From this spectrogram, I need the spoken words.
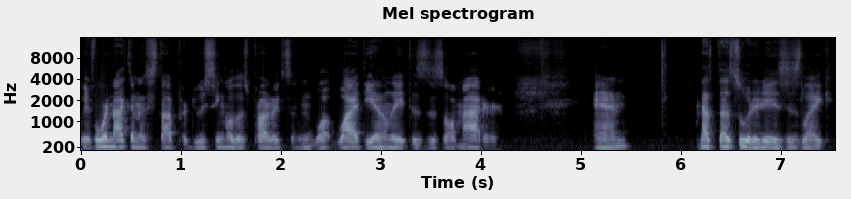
if we're not gonna stop producing all those products, then what why at the end of the day does this all matter? And that's that's what it is. Is like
